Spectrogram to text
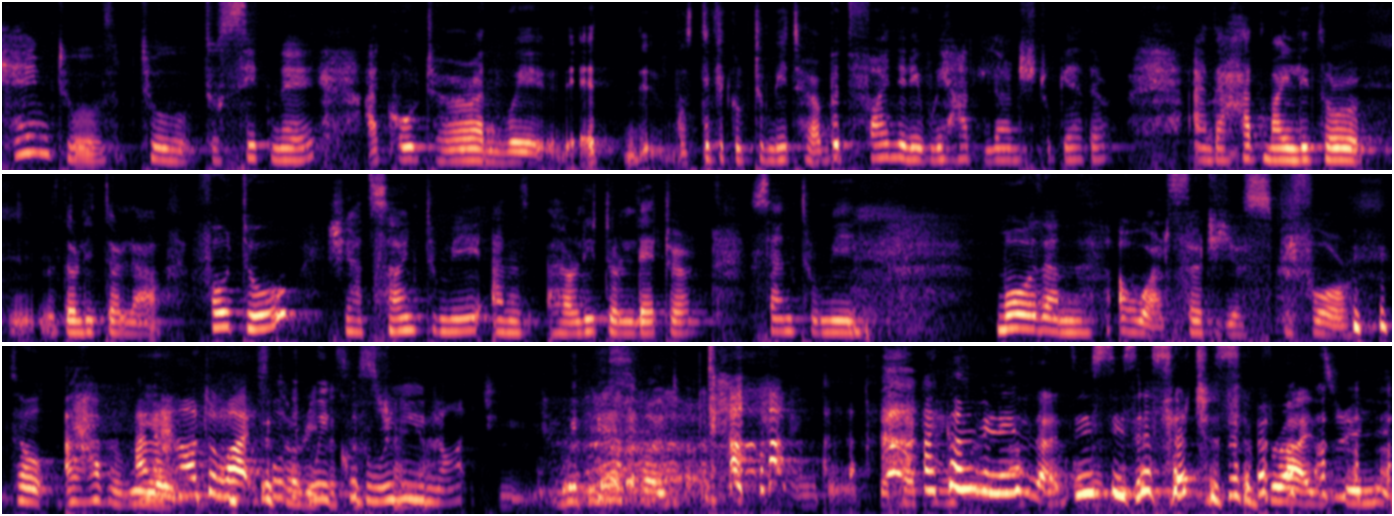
came to, to, to Sydney, I called her and we, it, it, was difficult to meet her, but finally we had lunch together. And I had my little, the little uh, photo she had signed to me and her little letter sent to me more than oh well 30 years before. So i have a real and how delightful that we could Australia. reunite you with this photo. I can't believe that. This is a, such a surprise really.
